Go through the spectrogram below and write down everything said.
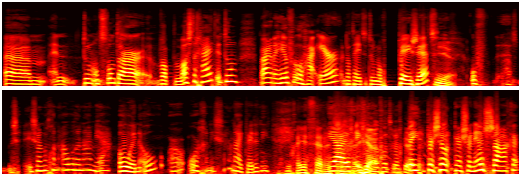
Ehm, en toen ontstond daar wat lastigheid. En toen waren er heel veel HR. Dat heette toen nog PZ. Ja. Of eh, is er nog een oudere naam? Ja, ONO, or- organisatie. Nou, ik weet het niet. Nu ga je verder Ja, terug. ik ga heel veel terug. Pe- perso- personeelszaken,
